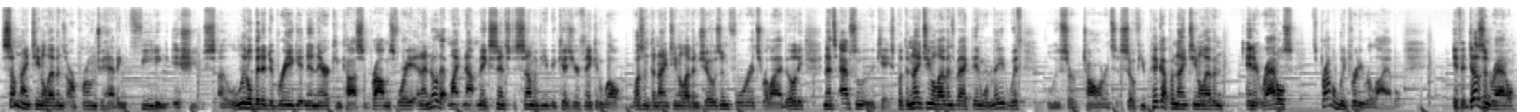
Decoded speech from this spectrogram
some 1911s are prone to having feeding issues. A little bit of debris getting in there can cause some problems for you, and I know that might not make sense to some of you because you're thinking, well, wasn't the 1911 chosen for its reliability? And that's absolutely the case. But the 1911s back then were made with looser tolerances. So if you pick up a 1911 and it rattles, it's probably pretty reliable. If it doesn't rattle,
